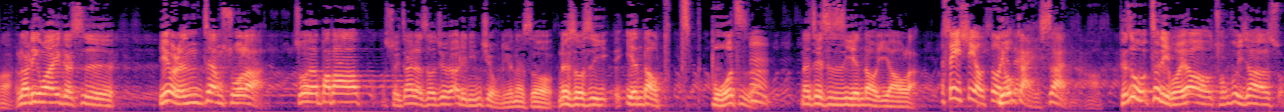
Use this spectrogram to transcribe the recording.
啊。那另外一个是，也有人这样说了，说八八水灾的时候，就是二零零九年的时候，那时候是淹到脖子，嗯，那这次是淹到腰了，所以是有做有改善啊。可是我这里我要重复一下宋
